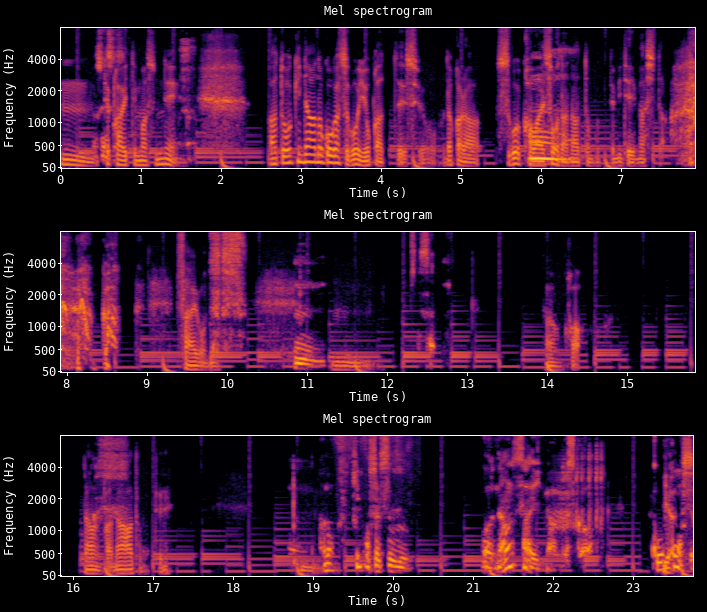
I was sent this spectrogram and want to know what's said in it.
うん、って書いてますね。あと沖縄の子がすごい良かったですよ。だから、すごいかわいそうだなと思って見ていました。なんか、最後ね。うん。うん、さなんか、なんかなと思ってね。うんあの、広瀬すずは何歳なんですか？高校生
